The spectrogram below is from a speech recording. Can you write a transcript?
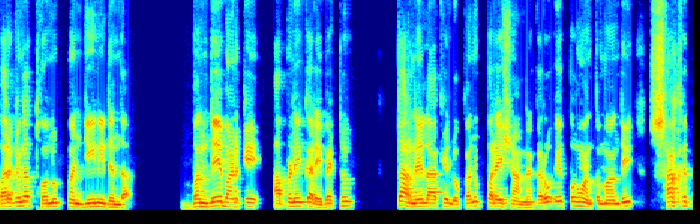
ਪਰ ਕਹਿੰਦਾ, ਤੁਹਾਨੂੰ ਪੰਜੀ ਨਹੀਂ ਦਿੰਦਾ। ਬੰਦੇ ਬਣ ਕੇ ਆਪਣੇ ਘਰੇ ਬੈਠੋ, ਧਰਨੇ ਲਾ ਕੇ ਲੋਕਾਂ ਨੂੰ ਪਰੇਸ਼ਾਨ ਨਾ ਕਰੋ। ਇਹ ਭਗਵੰਤ ਮਾਨ ਦੀ ਸਖਤ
